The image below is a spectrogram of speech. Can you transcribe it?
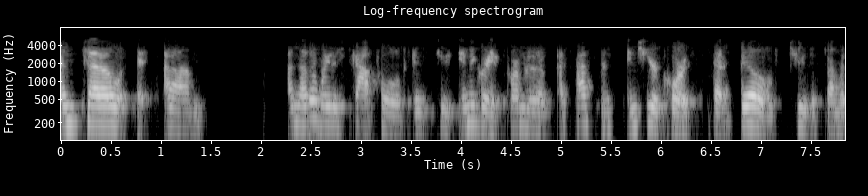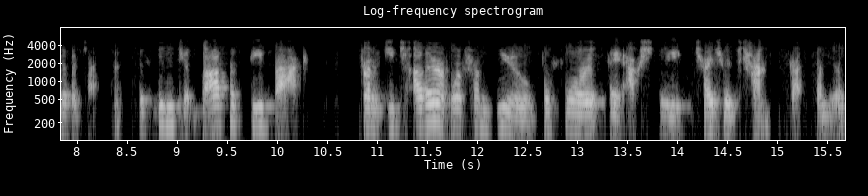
And so um, another way to scaffold is to integrate formative assessments into your course that build to the summative assessment. The students get lots of feedback from each other or from you before they actually try to attempt that summative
